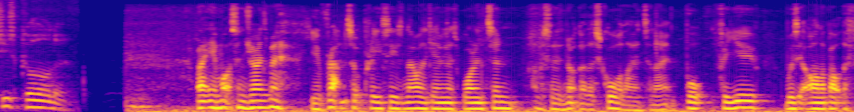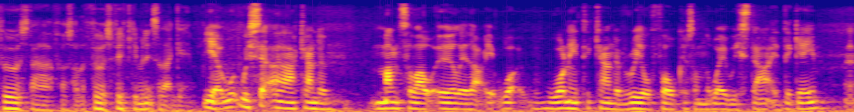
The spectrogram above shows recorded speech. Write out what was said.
Coach's Corner. Right, Ian Watson joins me. You've wrapped up pre-season now with the game against Warrington. Obviously, they've not got the scoreline tonight, but for you, was it all about the first half, or sort of the first 50 minutes of that game? Yeah, we we set our kind of mantle out early that it wa- wanted to kind of real focus on the way we started the game, um,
